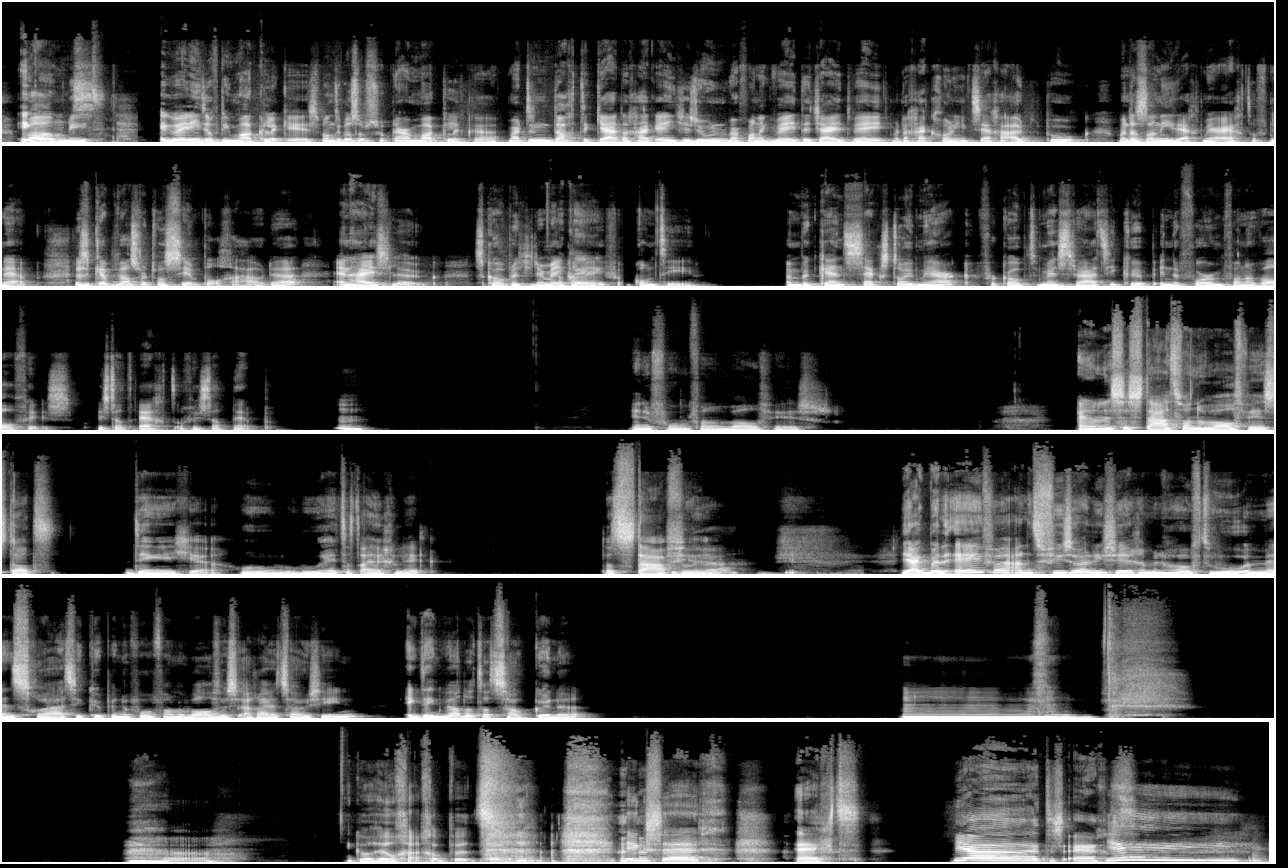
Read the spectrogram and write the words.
Ik Want ook niet. Ik weet niet of die makkelijk is, want ik was op zoek naar een makkelijke. Maar toen dacht ik, ja, dan ga ik eentje doen waarvan ik weet dat jij het weet. Maar dan ga ik gewoon iets zeggen uit het boek. Maar dat is dan niet echt meer echt of nep. Dus ik heb het wel een soort van simpel gehouden. En hij is leuk. Dus ik hoop dat je ermee kan leven. Komt-ie. Een bekend sextoymerk verkoopt een menstruatiecup in de vorm van een walvis. Is dat echt of is dat nep? Hm. In de vorm van een walvis. En dan is de staat van de walvis dat dingetje. Hoe, hoe heet dat eigenlijk? Dat staafje. Ja, ik ben even aan het visualiseren in mijn hoofd hoe een menstruatiecup in de vorm van een walvis eruit zou zien. Ik denk wel dat dat zou kunnen. Mm. Ik wil heel graag een punt. ik zeg echt. Ja, het is echt. Yay!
